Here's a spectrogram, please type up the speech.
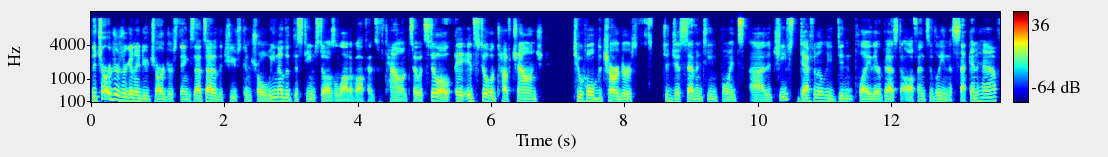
the Chargers are going to do Chargers things. That's out of the Chiefs' control. We know that this team still has a lot of offensive talent, so it's still a, it's still a tough challenge to hold the Chargers to just 17 points. Uh, the Chiefs definitely didn't play their best offensively in the second half.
